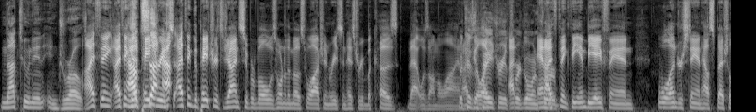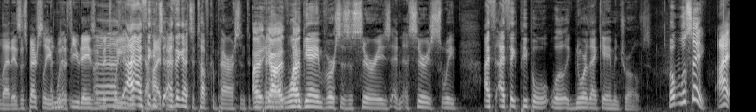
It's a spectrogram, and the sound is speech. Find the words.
not tune in in droves. I think I think Outside- the Patriots. out- I think the Patriots Giants Super Bowl was one of the most watched in recent history because that was on the line. I Because feel the like- Patriots I- were going and I think the NBA fan will understand how special that is, especially with a few days in Uh, between. I, I think it's, hype I think that's a tough comparison to I- compare yeah, I- one I- game versus a series and a series sweep. I, th- I think people will ignore that game in droves. But we'll see. I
